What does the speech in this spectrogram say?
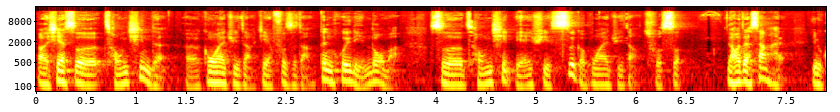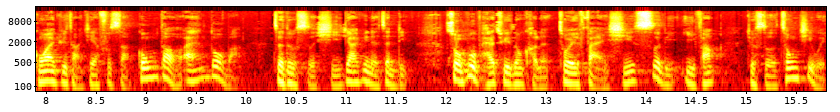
啊，先是重庆的呃公安局长兼副市长邓辉林落马，是重庆连续四个公安局长出事。然后在上海有公安局长兼副市长龚道安落马，这都是习家军的阵地。所不排除一种可能，作为反习势力一方，就是中纪委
